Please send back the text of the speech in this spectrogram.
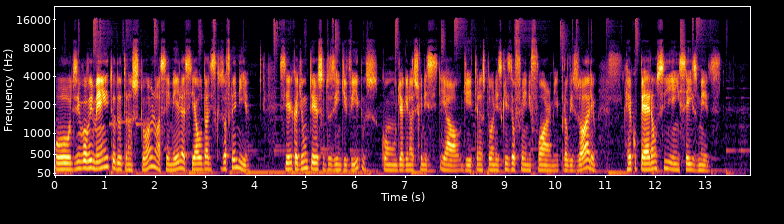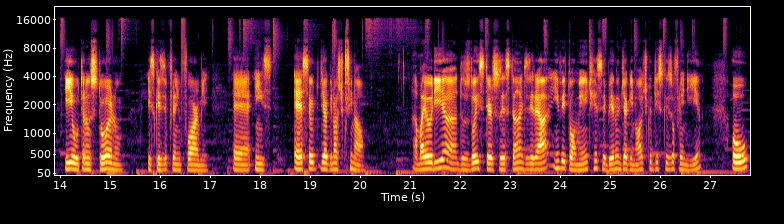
O desenvolvimento do transtorno assemelha-se ao da esquizofrenia. Cerca de um terço dos indivíduos com diagnóstico inicial de transtorno esquizofreniforme provisório recuperam-se em seis meses. E o transtorno esquizofreniforme é, é seu diagnóstico final. A maioria dos dois terços restantes irá eventualmente receber um diagnóstico de esquizofrenia ou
